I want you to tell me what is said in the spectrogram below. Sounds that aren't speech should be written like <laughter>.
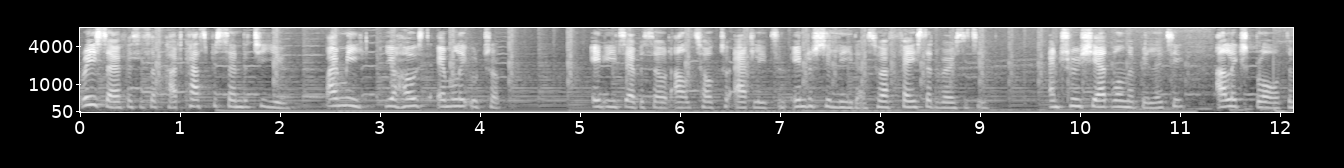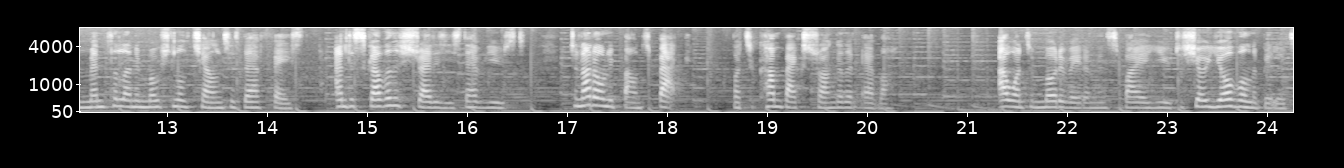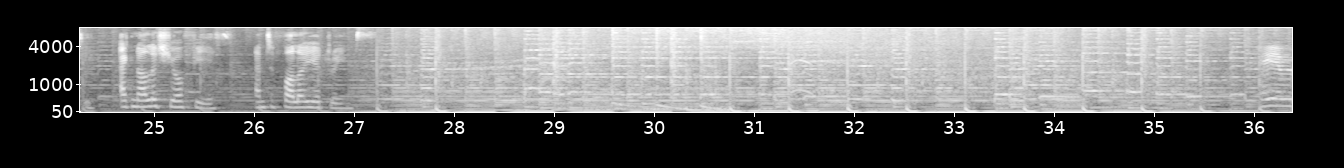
Resurface is a podcast presented to you by me, your host, Emilie Uttrup. In each episode, I'll talk to athletes and industry leaders who have faced adversity. And through shared vulnerability, I'll explore the mental and emotional challenges they have faced and discover the strategies they have used to not only bounce back, but to come back stronger than ever. I want to motivate and inspire you to show your vulnerability, acknowledge your fears, and to follow your dreams.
